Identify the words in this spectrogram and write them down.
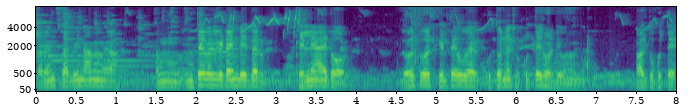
करण शाली नाम है मेरा। हम इंटरवल के टाइम पे इधर खेलने आए तो दोस्त वोस्त खेलते हुए कुत्तों ने कुत्ते छोड़ दिए उन्होंने। फालतू कुत्ते।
